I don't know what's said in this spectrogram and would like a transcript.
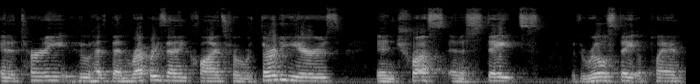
an attorney who has been representing clients for over 30 years in trusts and estates with real estate plan-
